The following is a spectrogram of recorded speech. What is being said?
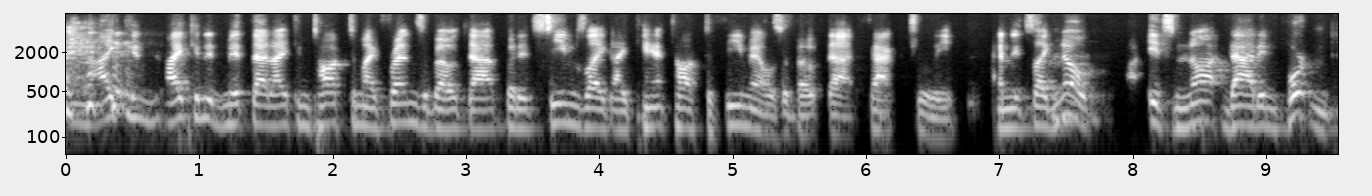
I can I can admit that I can talk to my friends about that, but it seems like I can't talk to females about that factually. And it's like, no, it's not that important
